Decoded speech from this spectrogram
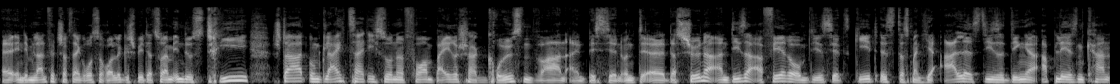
äh, in dem Landwirtschaft eine große Rolle gespielt hat, zu einem Industriestaat und gleichzeitig so eine Form bayerischer Größenwahn ein bisschen. Und äh, das Schöne an dieser Affäre, um die es jetzt geht, ist, dass man hier alles diese Dinge ablesen kann.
